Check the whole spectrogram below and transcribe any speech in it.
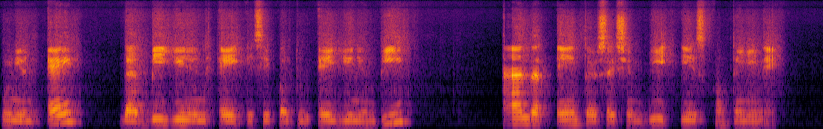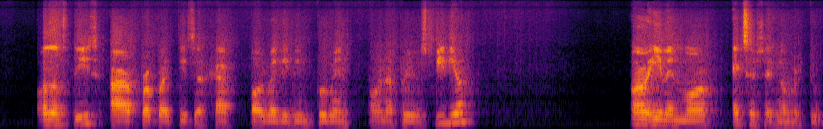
union A, that B union A is equal to A union B, and that A intersection B is containing A. All of these are properties that have already been proven on a previous video, or even more, exercise number two.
